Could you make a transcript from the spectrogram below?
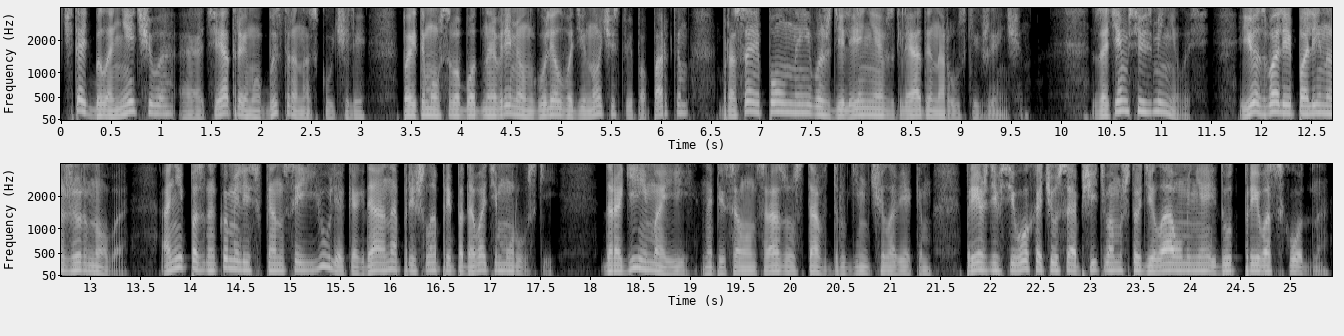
Читать было нечего, а театры ему быстро наскучили, поэтому в свободное время он гулял в одиночестве по паркам, бросая полные вожделения взгляды на русских женщин. Затем все изменилось. Ее звали Полина Жирнова. Они познакомились в конце июля, когда она пришла преподавать ему русский. «Дорогие мои», — написал он сразу, став другим человеком, «прежде всего хочу сообщить вам, что дела у меня идут превосходно.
